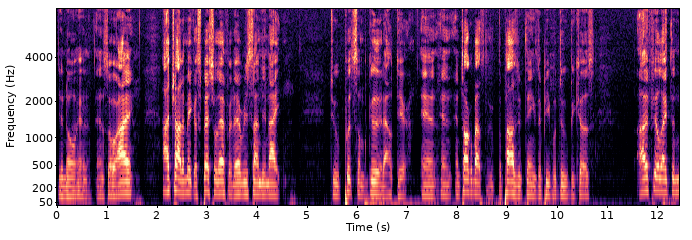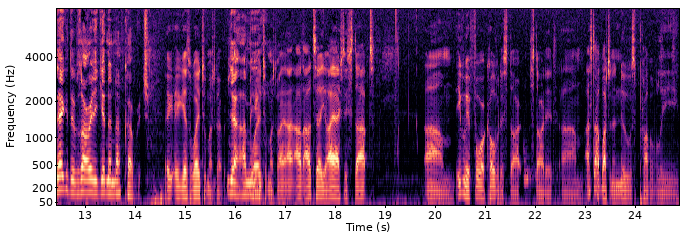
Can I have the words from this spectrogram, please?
you know and, mm-hmm. and so i i try to make a special effort every sunday night to put some good out there and and, and talk about the, the positive things that people do because i feel like the negative is already getting enough coverage It, it gets way too much coverage. yeah i mean way too much. I, I, I'll, I'll tell you, I actually stopped. Um, even before COVID start started, um, I stopped watching the news probably,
